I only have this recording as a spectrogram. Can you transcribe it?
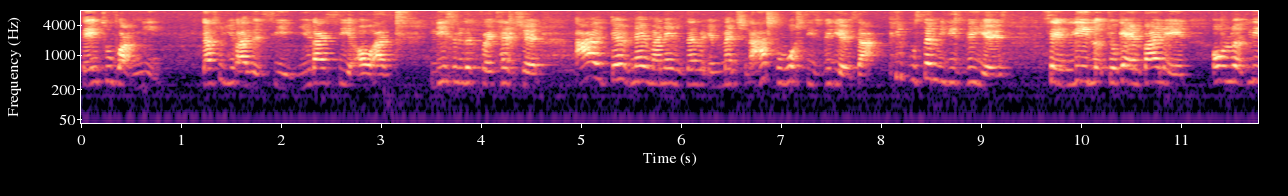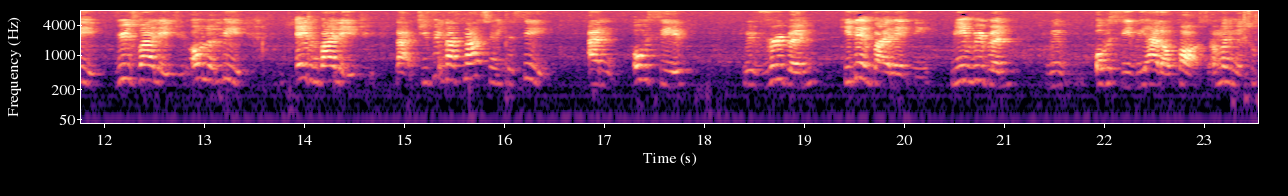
They talk about me. That's what you guys don't see. You guys see it all as Leeson look for attention. I don't know. My name is never in mention. I have to watch these videos. That people send me these videos saying, Lee, look, you're getting violated. Oh, look, Lee, Ruth violated you. Oh, look, Lee, Aiden violated you. Like, do you think that's nice for me to see? And obviously, with Ruben, he didn't violate me. Me and Ruben, we obviously we had our parts. I'm not even talking.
